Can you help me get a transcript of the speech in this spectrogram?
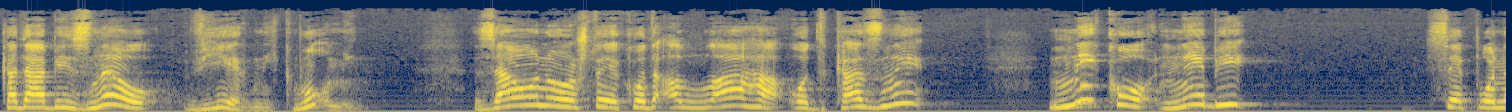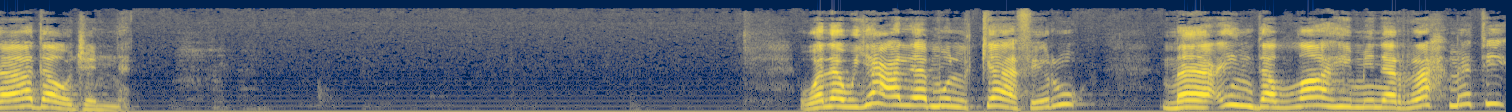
Kada bi znao vjernik, mu'min za ono što je kod Allaha od kazne niko ne bi se ponadao džennet ولو يعلم الكافر ما عند الله من الرحمة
